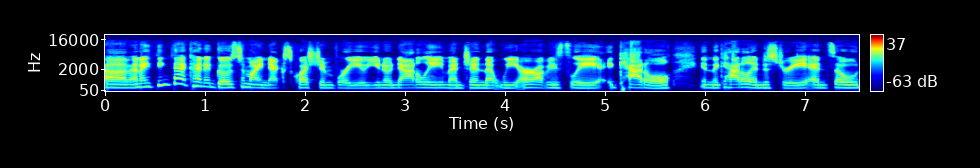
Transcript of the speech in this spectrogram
Um, and I think that kind of goes to my next question for you. You know, Natalie mentioned that we are obviously cattle in the cattle industry. And so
